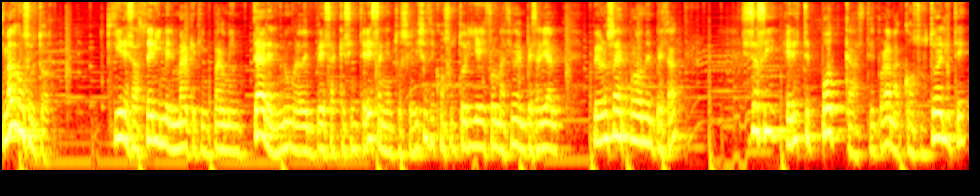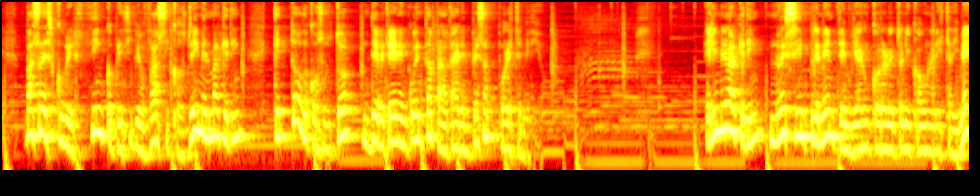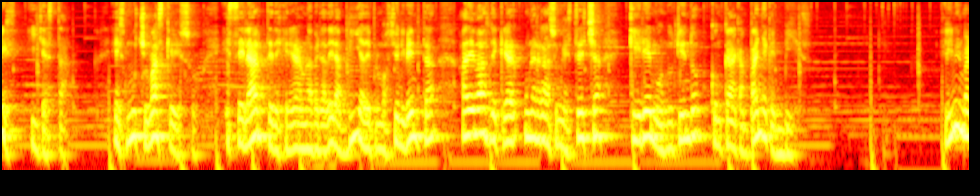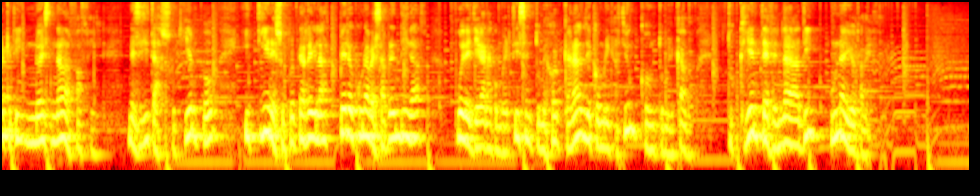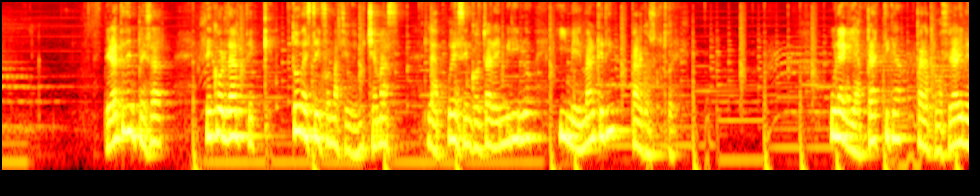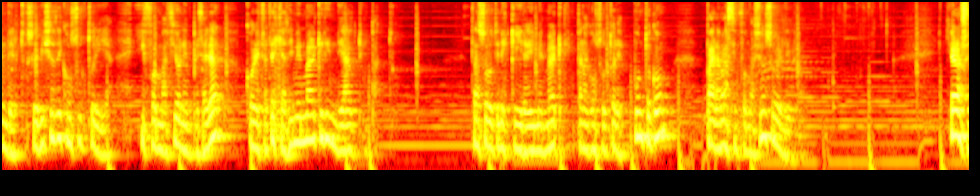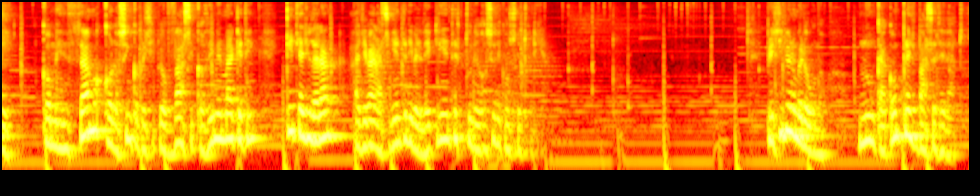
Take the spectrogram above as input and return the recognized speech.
Estimado consultor, ¿quieres hacer email marketing para aumentar el número de empresas que se interesan en tus servicios de consultoría y formación empresarial, pero no sabes por dónde empezar? Si es así, en este podcast del programa Consultor Elite vas a descubrir cinco principios básicos de email marketing que todo consultor debe tener en cuenta para atraer empresas por este medio. El email marketing no es simplemente enviar un correo electrónico a una lista de emails y ya está. Es mucho más que eso. Es el arte de generar una verdadera vía de promoción y venta, además de crear una relación estrecha que iremos nutriendo con cada campaña que envíes. El email marketing no es nada fácil, necesita su tiempo y tiene sus propias reglas, pero que una vez aprendidas puede llegar a convertirse en tu mejor canal de comunicación con tu mercado. Tus clientes vendrán a ti una y otra vez. Pero antes de empezar, recordarte que toda esta información y mucha más la puedes encontrar en mi libro Email Marketing para Consultores. Una guía práctica para promocionar y vender tus servicios de consultoría y formación empresarial con estrategias de email marketing de alto impacto. Tan solo tienes que ir a emailmarketingparaconsultores.com para más información sobre el libro. Y ahora sí, Comenzamos con los cinco principios básicos de email marketing que te ayudarán a llevar al siguiente nivel de clientes tu negocio de consultoría. Principio número uno: Nunca compres bases de datos.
